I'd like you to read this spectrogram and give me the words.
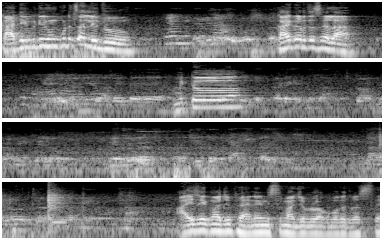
काठी बिटी येऊन कुठे चालली तू? काय करतोस याला? मिठू. आईच एक माझी फॅन आहे निस्ती माझे ब्लॉग बघत बसते.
